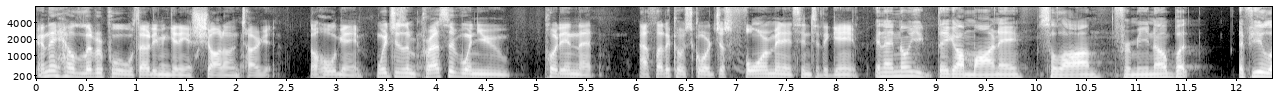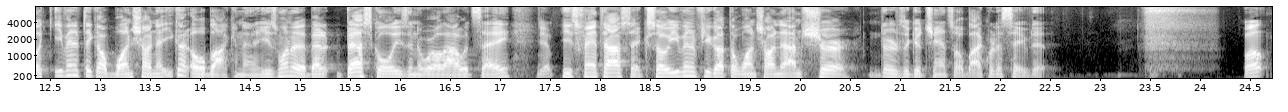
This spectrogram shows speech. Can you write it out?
And they held Liverpool without even getting a shot on target the whole game, which is impressive when you put in that Atletico scored just four minutes into the game. And I know you they got Mane, Salah, Firmino, but if you look, even if they got one shot net, you got Oblak in there. He's one of the better, best goalies in the world, I would say. Yep. He's fantastic. So even if you got the one shot net, I'm sure there's a good chance Oblak would have saved it. Well,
